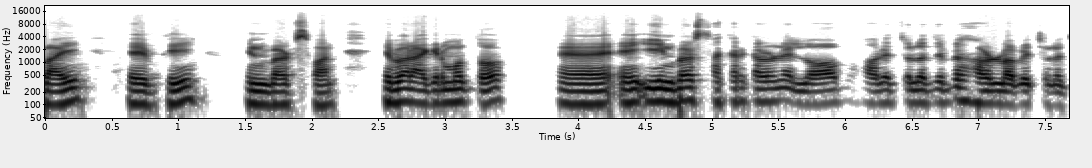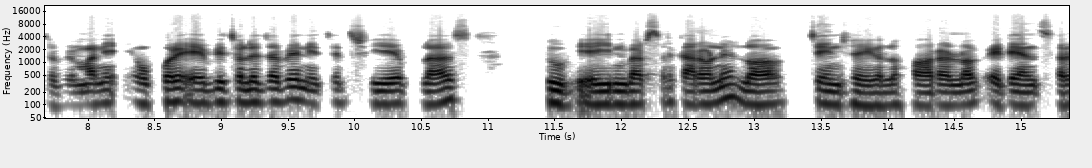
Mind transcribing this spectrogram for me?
by a v inverse one এবার আগের মতো ইনভার্স থাকার কারণে লব হরে চলে যাবে, হর লবে চলে যাবে। মানে উপরে এ বি চলে যাবে, নিচে three a plus two b এই ইনভার্সের কারণে লব চেঞ্জ হয়ে গেল, হর আর লব এটাই অ্যান্সার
